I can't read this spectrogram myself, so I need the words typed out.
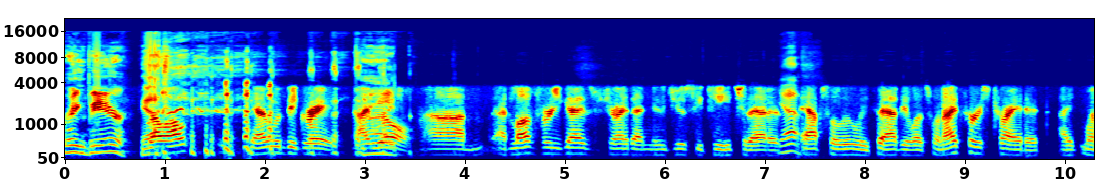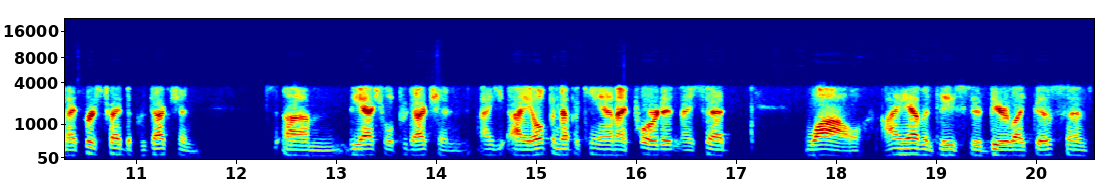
Bring beer. Yeah. Well, I'll, that would be great. I Right. will. Um, I'd love for you guys to try that new Juicy Peach. That is Yes. absolutely fabulous. When I first tried it, I when I first tried the production, um, the actual production, I, I opened up a can, I poured it, and I said, "Wow, I haven't tasted a beer like this since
